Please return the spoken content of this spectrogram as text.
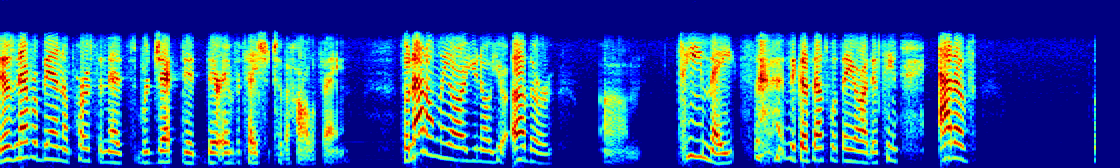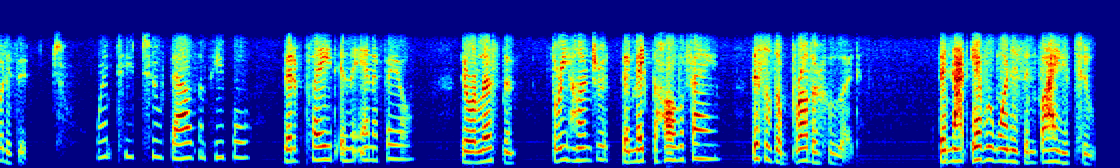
There's never been a person that's rejected their invitation to the Hall of Fame. So not only are you know your other um, teammates, because that's what they are, their team. Out of what is it, 22,000 people that have played in the NFL. There are less than 300 that make the Hall of Fame. This is a brotherhood that not everyone is invited to,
